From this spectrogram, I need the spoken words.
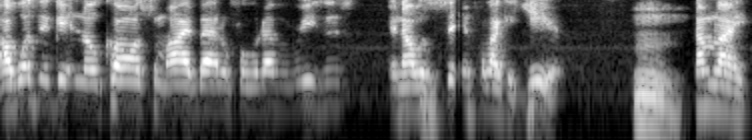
I wasn't getting no calls from iBattle for whatever reasons, and I was mm. sitting for like a year. Mm. I'm like,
